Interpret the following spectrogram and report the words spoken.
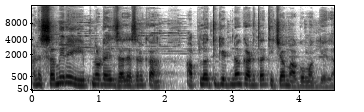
आणि समीरही हिप्नोटाईज झाल्यासारखा आपलं तिकीट न काढता तिच्या मागोमाग गेला.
